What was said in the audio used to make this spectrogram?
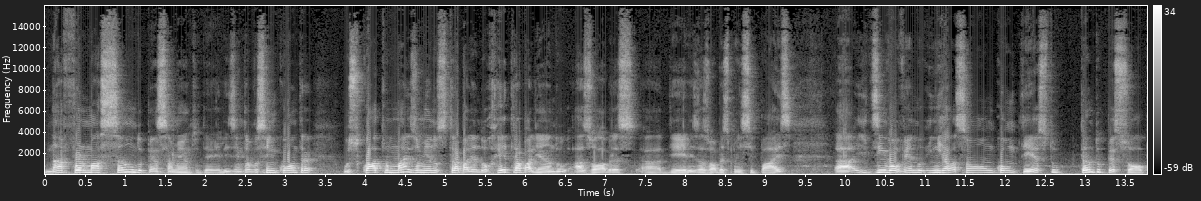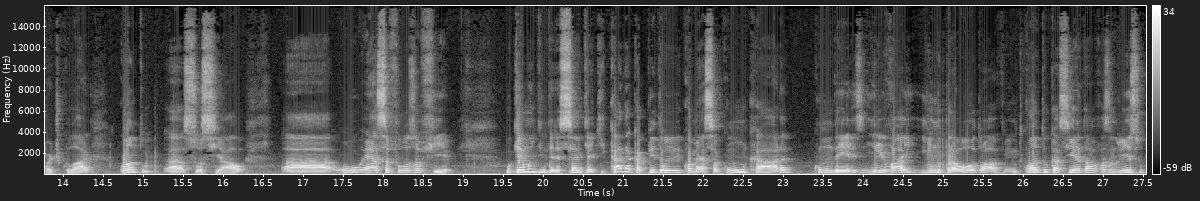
na formação do pensamento deles. Então você encontra os quatro mais ou menos trabalhando retrabalhando as obras uh, deles, as obras principais, uh, e desenvolvendo em relação a um contexto, tanto pessoal particular quanto uh, social, o, essa filosofia. O que é muito interessante é que cada capítulo ele começa com um cara com um deles e ele vai indo para outro. Ó, enquanto o Cassira estava fazendo isso,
